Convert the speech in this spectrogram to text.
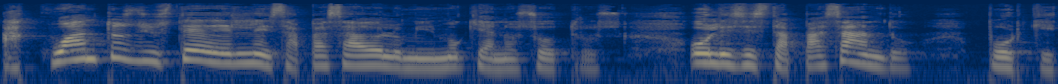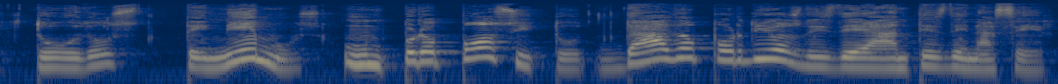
a cuántos de ustedes les ha pasado lo mismo que a nosotros, o les está pasando, porque todos tenemos un propósito dado por Dios desde antes de nacer.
